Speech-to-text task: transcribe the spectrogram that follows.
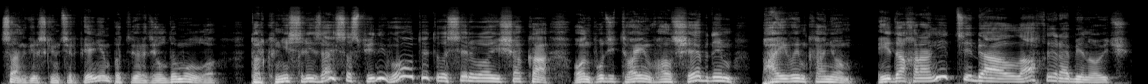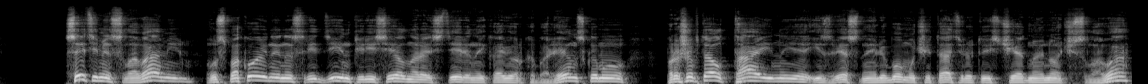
с ангельским терпением подтвердил Дамуло. Только не слезай со спины вот этого серого ишака. Он будет твоим волшебным паевым конем и да хранит тебя Аллах и Рабинович». С этими словами успокоенный Насреддин пересел на растерянный ковер к Оболенскому, прошептал тайные, известные любому читателю «Тысячи одной ночи» слова,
